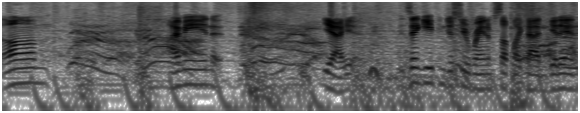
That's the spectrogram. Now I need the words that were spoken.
Um, I mean, yeah, he, Zangief can just do random stuff like that and get in.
